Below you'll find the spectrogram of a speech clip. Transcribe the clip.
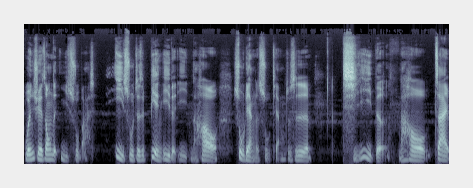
文学中的艺术吧？艺术就是变异的异，然后数量的数，这样就是奇异的，然后在。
